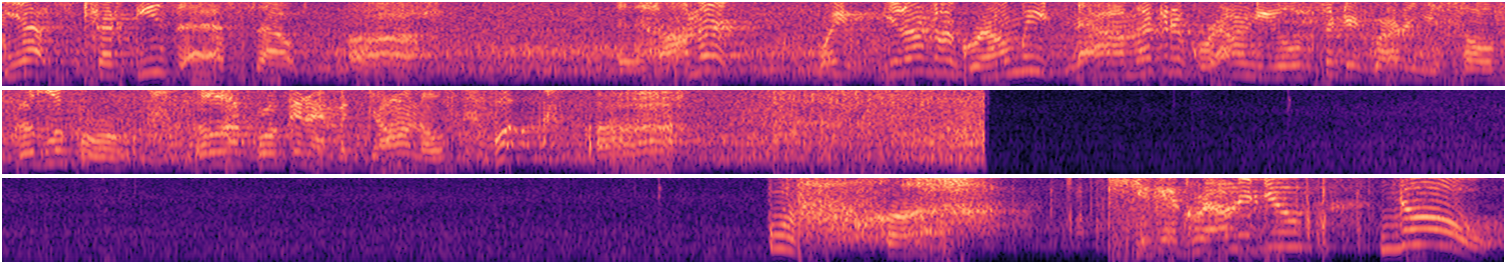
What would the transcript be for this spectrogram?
Yes, check these F's out. Ugh. I'm not. Wait, you're not gonna ground me? Nah, I'm not gonna ground you. Looks like you're grounding yourself. Good luck. Good luck working at McDonald's. What? Ugh. You get grounded, dude? No.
